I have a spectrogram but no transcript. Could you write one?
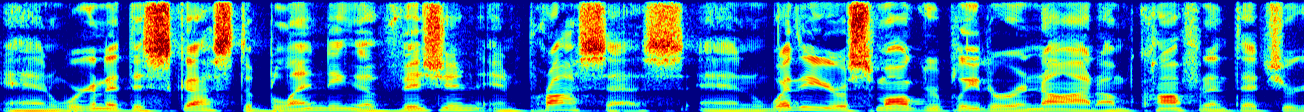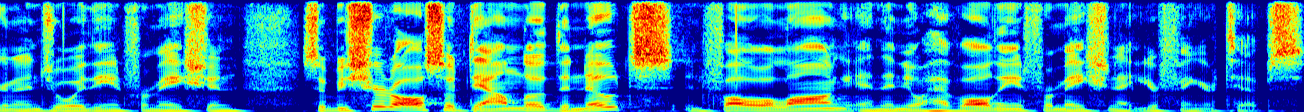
And we're going to discuss the blending of vision and process. And whether you're a small group leader or not, I'm confident that you're going to enjoy the information. So be sure to also download the notes and follow along, and then you'll have all the information at your fingertips.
